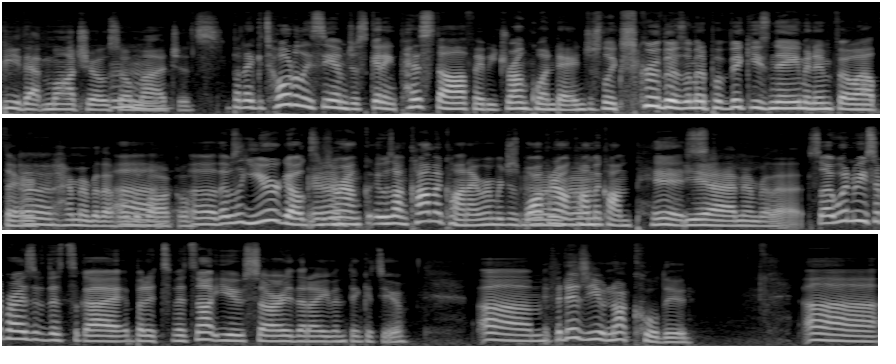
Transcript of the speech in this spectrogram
be that macho so Mhm. much. It's but I could totally see him just getting pissed off, maybe drunk one day, and just like, screw this. I'm gonna put Vicky's name and info out there. uh, I remember that whole Uh, debacle. uh, that was a year ago because it was around. It was on Comic Con. I remember just walking around Mhm. Comic Con pissed. yeah, I remember that. So I wouldn't be surprised if a guy, but it's, if it's not you, sorry that I even think it's you. Um, If it is you, not cool, dude. uh,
